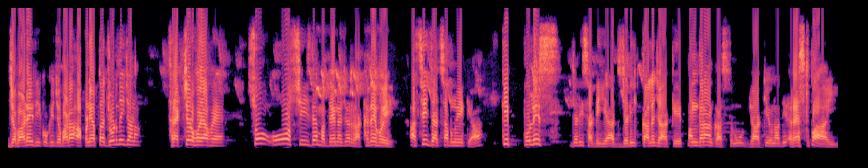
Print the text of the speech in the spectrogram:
ਜਵਾੜੇ ਦੀ, ਕਿਉਂਕਿ ਜਵਾੜਾ ਆਪਣੇ ਆਪ ਤਾਂ ਜੁੜ ਨਹੀਂ ਜਾਣਾ ਫ੍ਰੈਕਚਰ ਹੋਇਆ ਹੋਇਆ ਸੋ ਉਸ ਚੀਜ਼ ਦੇ ਮੱਦੇਨਜ਼ਰ ਰੱਖਦੇ ਹੋਏ ਅਸੀਂ ਜੱਜ ਸਾਹਿਬ ਨੂੰ ਇਹ ਕਿਹਾ ਕਿ ਪੁਲਿਸ ਜਿਹੜੀ ਸਾਡੀ ਹੈ, ਅੱਜ ਜਿਹੜੀ ਕੱਲ ਜਾ ਕੇ 15 ਅਗਸਤ ਨੂੰ ਜਾ ਕੇ ਉਹਨਾਂ ਦੀ ਅਰੈਸਟ ਪਾ ਆਈ।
